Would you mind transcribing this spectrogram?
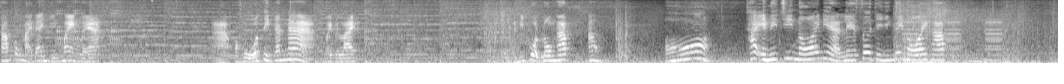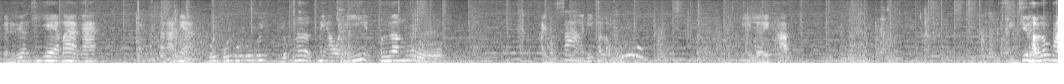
ซ้ำตรงไหนได้ยิงแม่งเลยฮะอ่าโอ้โหติดด้านหน้าไม่เป็นไรอันนี้กดลงครับเอ้าอ๋อถ้า energy น้อยเนี่ยเลเซอร์จะยิงได้น้อยครับ เป็นเรื่องที่แย่มากฮะดังนั้นเนี่ยอุ๊ยอุ๊ยอุ๊ยอุ๊ยยกเลิกไม่เอาอันนี้เปลืองโอ้ใครต้องสร้างอันนี้กันเหรอนี่เลยครับ สิ่งที่เราต้องท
